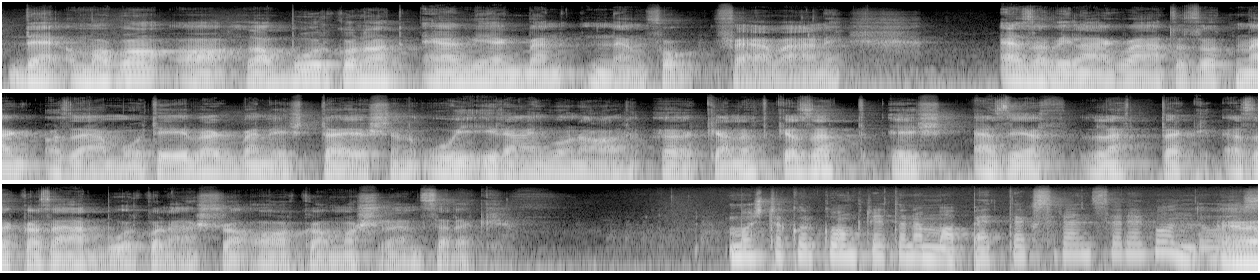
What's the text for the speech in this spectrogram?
de maga a labburkolat elviekben nem fog felválni. Ez a világ változott meg az elmúlt években, és teljesen új irányvonal keletkezett, és ezért lettek ezek az átburkolásra alkalmas rendszerek. Most akkor konkrétan a Mapetex rendszere gondolsz? Ö,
